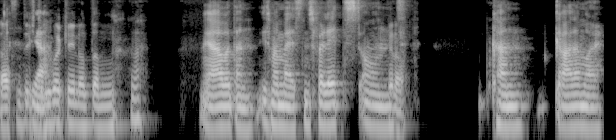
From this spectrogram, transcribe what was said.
Lassen dich Ja. drüber gehen und dann, Ja, aber dann ist man meistens verletzt und genau. kann gerade mal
